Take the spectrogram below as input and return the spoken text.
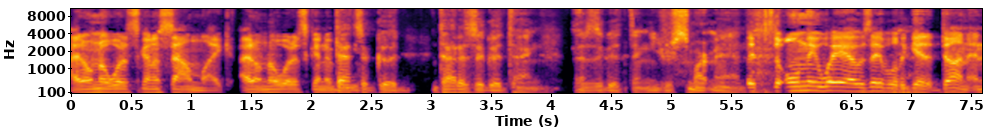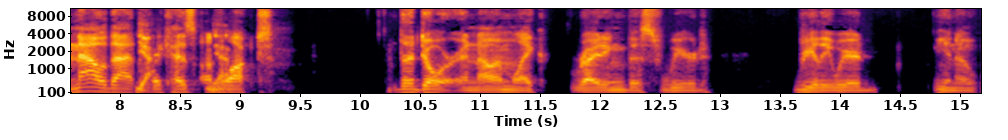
I don't know what it's going to sound like. I don't know what it's going to be. That's a good. That is a good thing. That is a good thing. You're a smart man. It's the only way I was able yeah. to get it done, and now that yeah. like has unlocked yeah. the door, and now I'm like writing this weird, really weird, you know,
